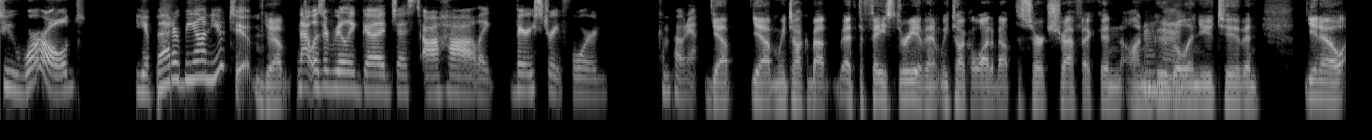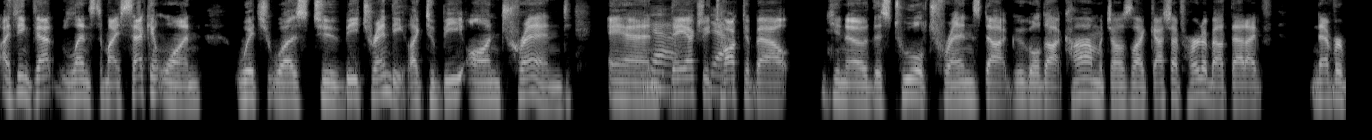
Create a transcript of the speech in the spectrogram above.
to world, you better be on YouTube. yep. That was a really good, just aha, like very straightforward component. Yep. Yeah. And we talk about at the phase three event, we talk a lot about the search traffic and on Mhm. Google and YouTube. And, you know, I think that lends to my second one, which was to be trendy, like to be on trend. And Yeah, they actually yeah. talked about, you know, this tool trends.google.com, which I was like, gosh, I've heard about that. I've never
